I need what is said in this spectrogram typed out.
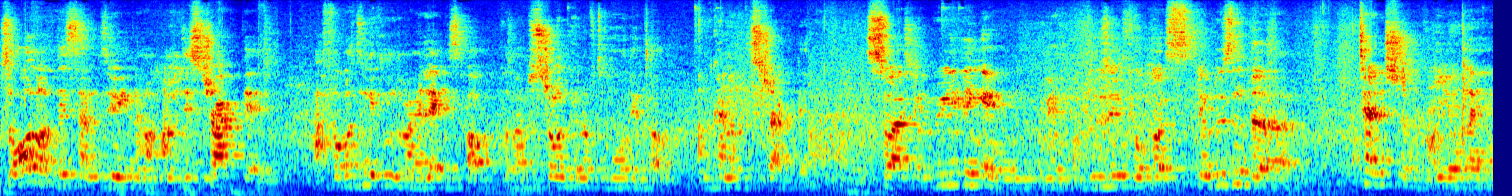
So all of this I'm doing now, I'm distracted. I've forgotten even my legs up because I'm strong enough to hold it up. I'm kind of distracted. So as you're breathing in, you're losing focus. You're losing the tension in your leg.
